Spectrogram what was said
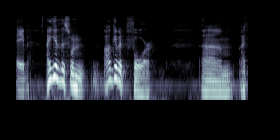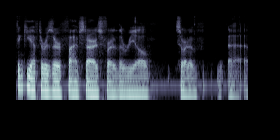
Abe? I give this one. I'll give it four. Um, I think you have to reserve five stars for the real sort of uh,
